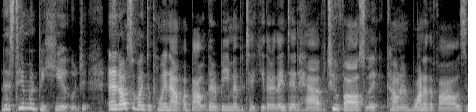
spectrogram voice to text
this team would be huge. And I'd also like to point out about their beam in particular, they did have two falls, so they counted one of the falls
